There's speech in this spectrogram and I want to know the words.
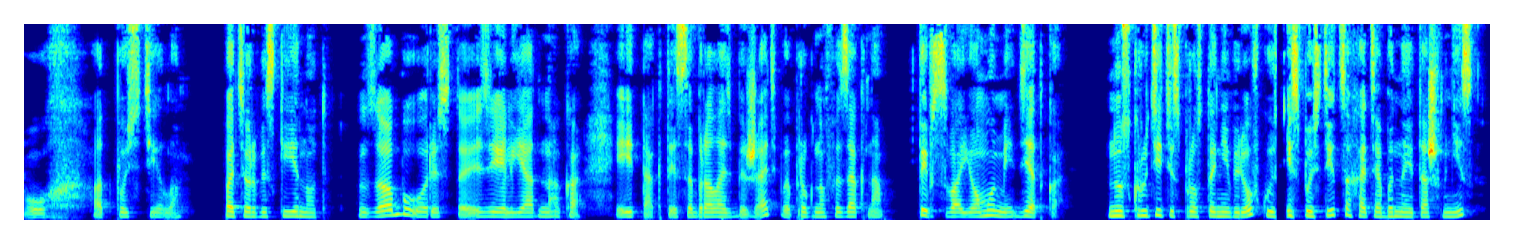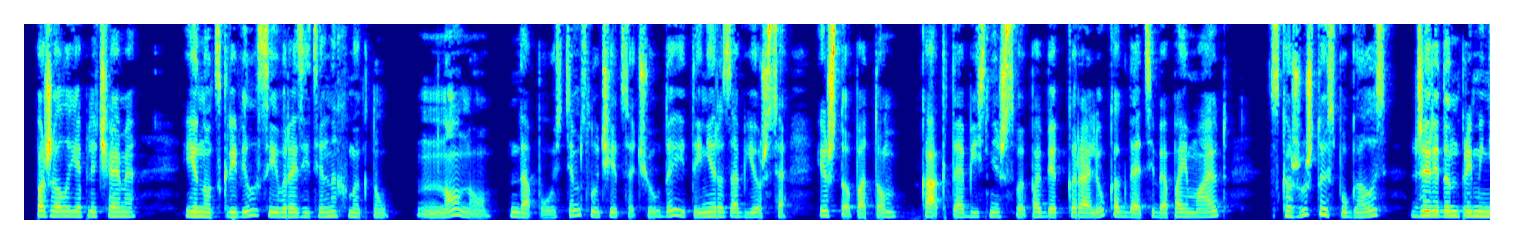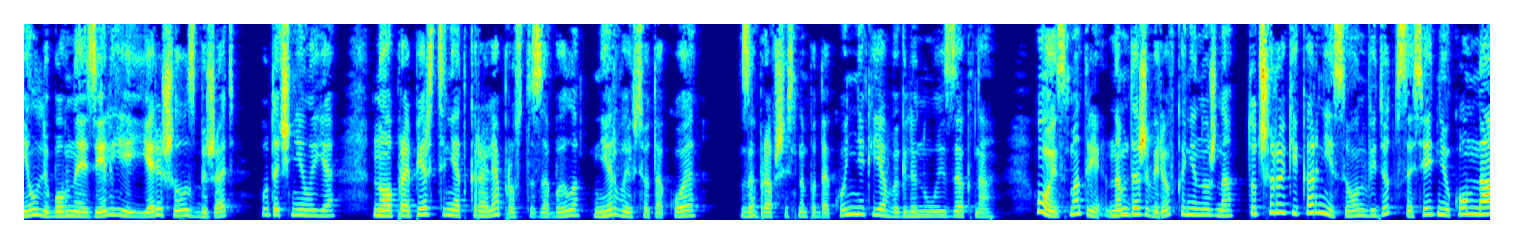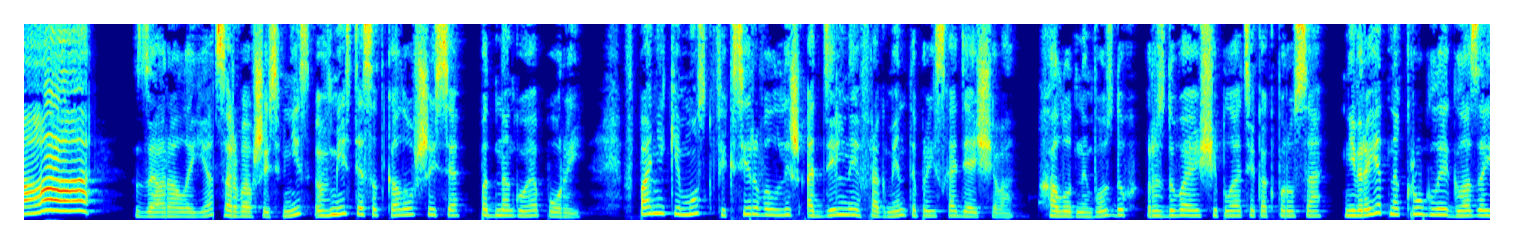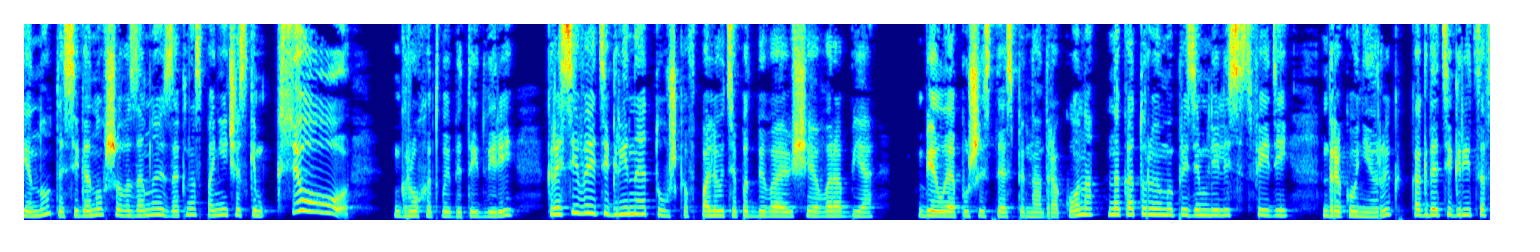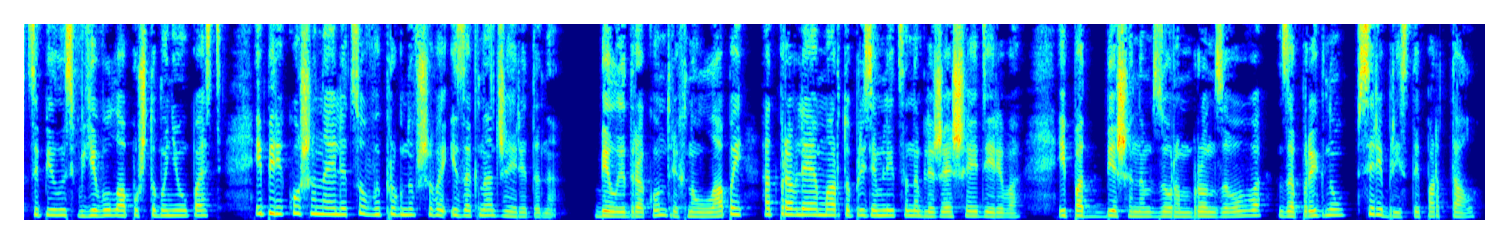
«Ух, отпустила», – потер виски енот. «Забористое зелье, однако. И так ты собралась бежать, выпрыгнув из окна. Ты в своем уме, детка?» «Ну, скрутить из простыни веревку и спуститься хотя бы на этаж вниз», – пожала я плечами. Енот скривился и выразительно хмыкнул. «Ну-ну, допустим, случится чудо, и ты не разобьешься. И что потом? Как ты объяснишь свой побег королю, когда тебя поймают?» «Скажу, что испугалась. Джеридан применил любовное зелье, и я решила сбежать», – уточнила я. «Ну а про перстень от короля просто забыла, нервы и все такое». Забравшись на подоконник, я выглянула из окна. «Ой, смотри, нам даже веревка не нужна. Тут широкий карниз, и он ведет в соседнюю комнату. Заорала я, сорвавшись вниз вместе с отколовшейся под ногой опорой. В панике мозг фиксировал лишь отдельные фрагменты происходящего. Холодный воздух, раздувающий платье, как паруса, невероятно круглые глаза енота, сиганувшего за мной из окна с паническим «Ксю!» грохот выбитой двери, красивая тигриная тушка в полете, подбивающая воробья, Белая пушистая спина дракона, на которую мы приземлились с Федей, драконий рык, когда тигрица вцепилась в его лапу, чтобы не упасть, и перекошенное лицо выпрыгнувшего из окна Джеридана. Белый дракон тряхнул лапой, отправляя Марту приземлиться на ближайшее дерево, и под бешеным взором бронзового запрыгнул в серебристый портал.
